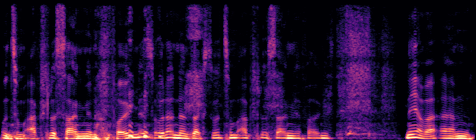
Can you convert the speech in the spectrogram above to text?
und zum Abschluss sagen wir noch Folgendes, oder? Und dann sagst du, zum Abschluss sagen wir Folgendes. Nee, aber ähm,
